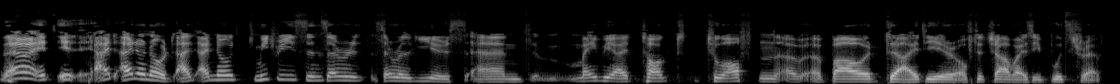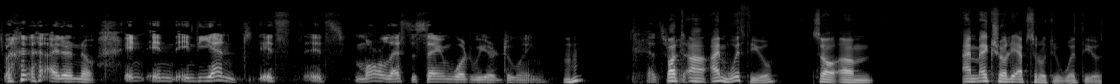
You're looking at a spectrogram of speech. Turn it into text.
no, it, it, I, I don't know. I, I know Dmitry since several, several years, and maybe I talked too often about the idea of the Java SE bootstrap. I don't know. In, in, in the end, it's, it's more or less the same what we are doing. Mm-hmm. That's but right. uh, I'm with you. So, um, I'm actually absolutely with you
